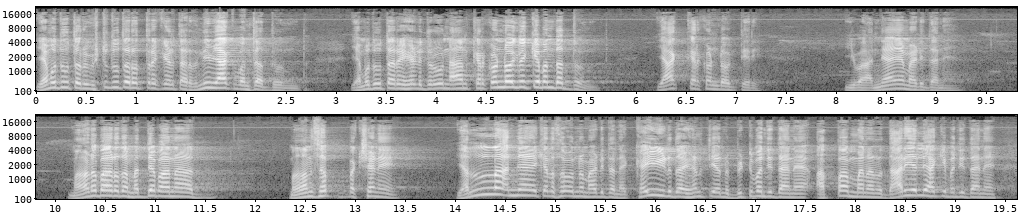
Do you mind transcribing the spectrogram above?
ಯಮದೂತರು ವಿಷ್ಣುದೂತರ ಹತ್ರ ಕೇಳ್ತಾರೆ ನೀವು ಯಾಕೆ ಬಂದದ್ದು ಅಂತ. ಯಮದೂತರು ಹೇಳಿದರು, ನಾನು ಕರ್ಕೊಂಡು ಹೋಗ್ಲಿಕ್ಕೆ ಬಂದದ್ದು ಅಂತ. ಯಾಕೆ ಕರ್ಕೊಂಡು ಹೋಗ್ತೀರಿ? ಇವ ಅನ್ಯಾಯ ಮಾಡಿದ್ದಾನೆ. ಮಾಡಬಾರದ ಮದ್ಯಪಾನ, ಮಾಂಸ ಭಕ್ಷಣೆ ಎಲ್ಲ ಅನ್ಯಾಯ ಕೆಲಸವನ್ನು ಮಾಡಿದ್ದಾನೆ. ಕೈ ಹಿಡಿದ ಹೆಂಡತಿಯನ್ನು ಬಿಟ್ಟು ಬಂದಿದ್ದಾನೆ. ಅಪ್ಪ ಅಮ್ಮನನ್ನು ದಾರಿಯಲ್ಲಿ ಹಾಕಿ ಬಂದಿದ್ದಾನೆ.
